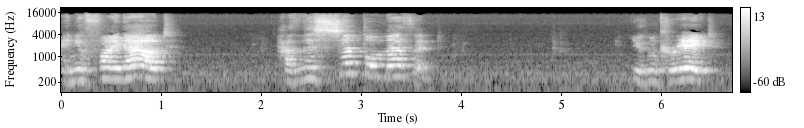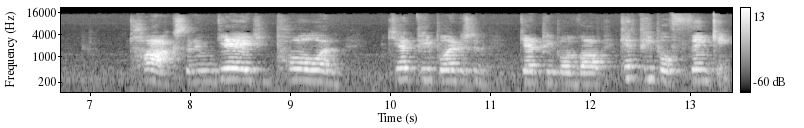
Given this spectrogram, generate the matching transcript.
And you'll find out how this simple method you can create talks that engage, pull, and get people interested get people involved, get people thinking.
